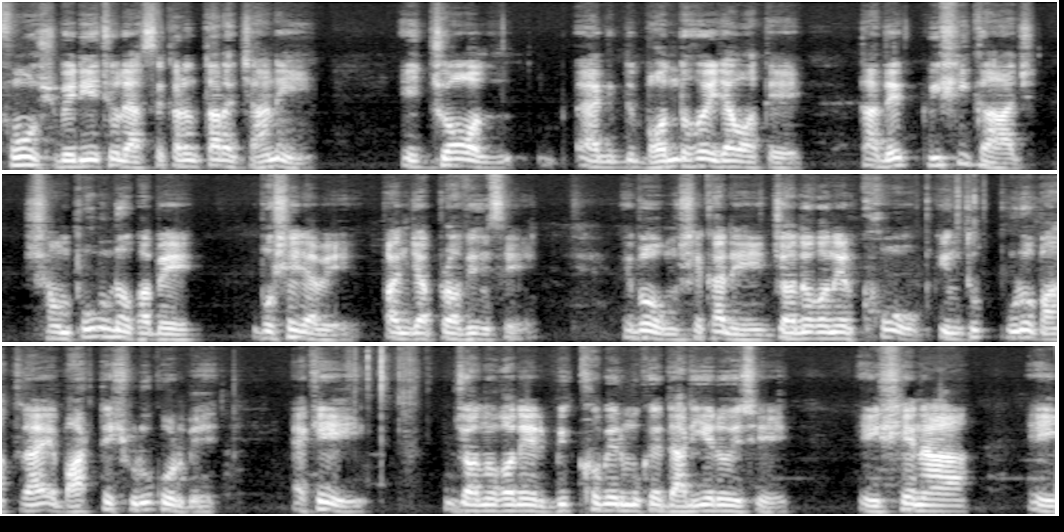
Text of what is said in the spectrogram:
ফোঁস বেরিয়ে চলে আসছে, কারণ তারা জানে এই জল এক বন্ধ হয়ে যাওয়াতে তাদের কৃষিকাজ সম্পূর্ণভাবে বসে যাবে পাঞ্জাব প্রভিন্সে এবং সেখানে জনগণের ক্ষোভ কিন্তু পুরো মাত্রায় বাড়তে শুরু করবে। একে জনগণের বিক্ষোভের মুখে দাঁড়িয়ে রয়েছে এই সেনা এই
